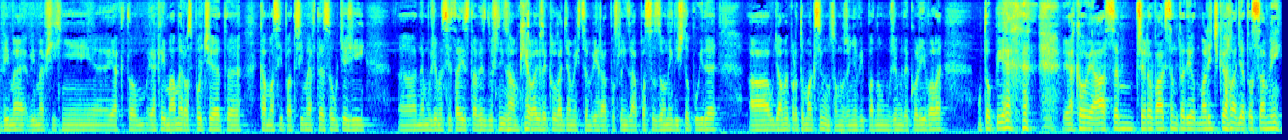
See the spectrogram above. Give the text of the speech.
víme, víme všichni, jak to, jaký máme rozpočet, eh, kam asi patříme v té soutěži. Nemůžeme si tady stavit vzdušný zámky, ale jak řekl Laďa, my chceme vyhrát poslední zápas sezóny, když to půjde a uděláme pro to maximum. Samozřejmě vypadnout můžeme kdekoliv, ale utopie. jako já jsem přerovák, jsem tady od malička, hladě to sami.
